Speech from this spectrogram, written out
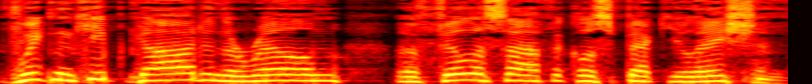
if we can keep God in the realm of philosophical speculation,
